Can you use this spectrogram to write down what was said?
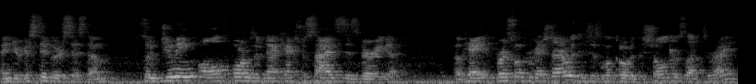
and your vestibular system. So doing all forms of neck exercises is very good. Okay, first ones we're gonna start with is just look over the shoulders left to right.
